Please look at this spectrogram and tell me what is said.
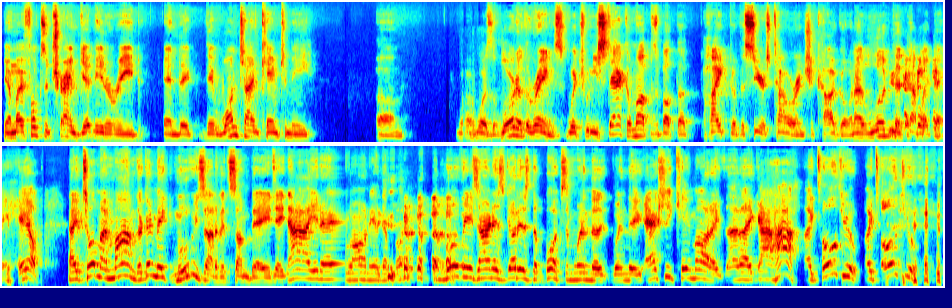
Yeah, my folks would try and get me to read, and they they one time came to me. Um, what Uh, was it? Lord of the Rings, which when you stack them up is about the height of the Sears Tower in Chicago. And I looked at them like, the hell. And I told my mom they're going to make movies out of it someday. They nah, you know, won't. The, the movies aren't as good as the books. And when the when they actually came out, I, I like, aha! I told you, I told you. I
